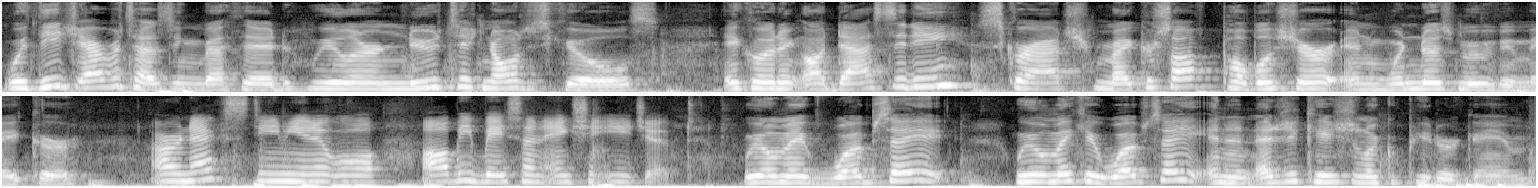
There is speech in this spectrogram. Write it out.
With each advertising method, we learned new technology skills, including Audacity, Scratch, Microsoft Publisher, and Windows Movie Maker. Our next STEAM unit will all be based on ancient Egypt. We will make website. We will make a website and an educational computer game.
